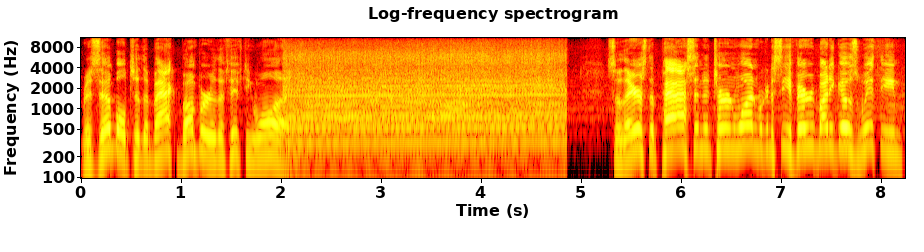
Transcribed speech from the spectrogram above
resemble to the back bumper of the 51. So there's the pass into turn one. We're going to see if everybody goes with him.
